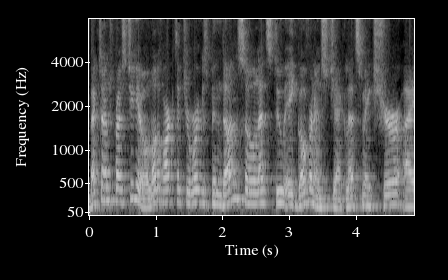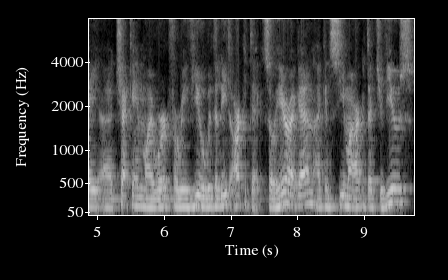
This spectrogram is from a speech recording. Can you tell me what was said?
back to Enterprise Studio. A lot of architecture work has been done, so let's do a governance check. Let's make sure I uh, check in my work for review with the lead architect. So here again, I can see my architecture views,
